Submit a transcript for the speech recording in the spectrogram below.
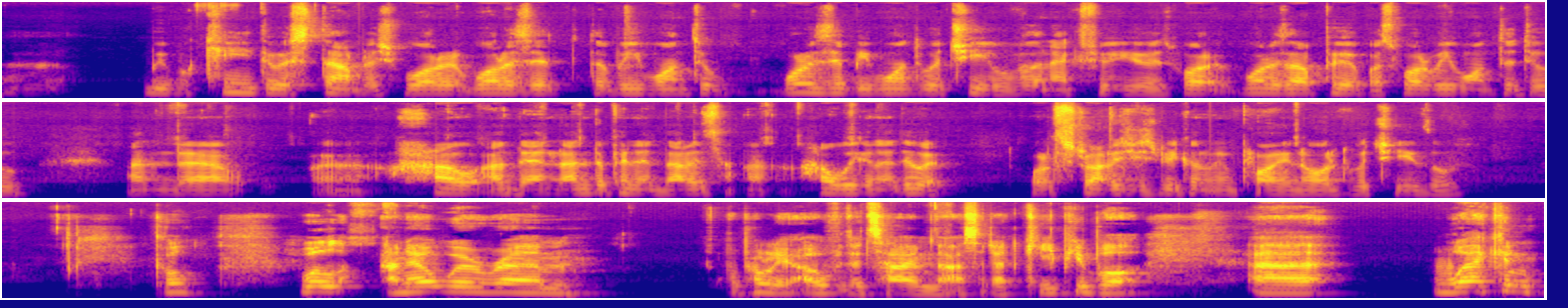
uh we were keen to establish what what is it that we want to what is it we want to achieve over the next few years? What what is our purpose? What do we want to do? And uh, uh, how? And then underpinning that is uh, how we're going to do it. What strategies we're going to employ in order to achieve those. Cool. Well, I know we're um, we're probably over the time that I said I'd keep you, but uh, where can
